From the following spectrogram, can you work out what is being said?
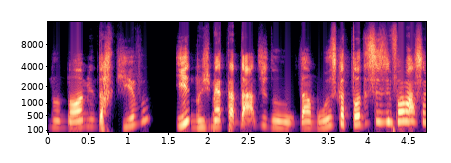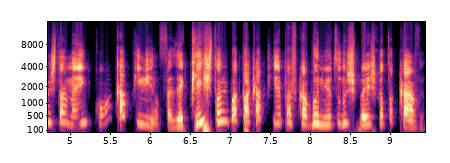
no nome do arquivo e nos metadados do, da música, todas essas informações também com a capinha. Eu fazia questão de botar a capinha para ficar bonito nos plays que eu tocava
